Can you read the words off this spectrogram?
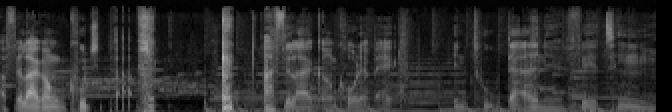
I feel like I'm coochie. I feel like I'm quarterback in 2015.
